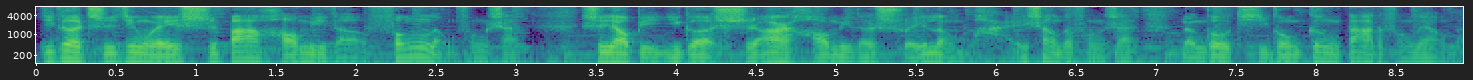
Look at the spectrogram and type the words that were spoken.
一个直径为十八毫米的风冷风扇是要比一个十二毫米的水冷排上的风扇能够提供更大的风量的。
